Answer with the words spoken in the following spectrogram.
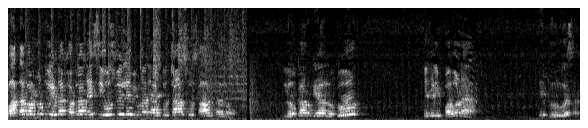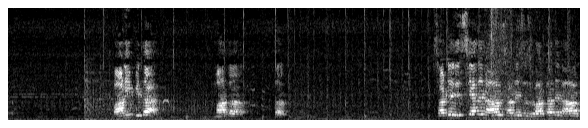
ਵਾਤਾਵਰਣ ਨੂੰ ਕੋਈ ਏਡਾ ਖਤਰਾ ਨਹੀਂ ਸੀ। ਉਸ ਵੇਲੇ ਵੀ ਉਹਨਾਂ ਨੇ ਅੱਜ ਤੋਂ 400 ਸਾਲ ਪਹਿਲਾਂ ਲੋਕਾਂ ਨੂੰ ਕਿਹਾ, ਲੋਕੋ, ਇਹ ਜਿਹੜੀ ਪਵਨ ਹੈ, ਇਹ ਗੁਰੂ ਹੈ ਸਾਡਾ। ਪਾਣੀ ਪਿਤਾ ਮਾਤਾ ਧਰਤ ਸਾਡੇ ਰਿਸ਼ਤਿਆਂ ਦੇ ਨਾਲ, ਸਾਡੇ ਜਜ਼ਬਾਤਾਂ ਦੇ ਨਾਲ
